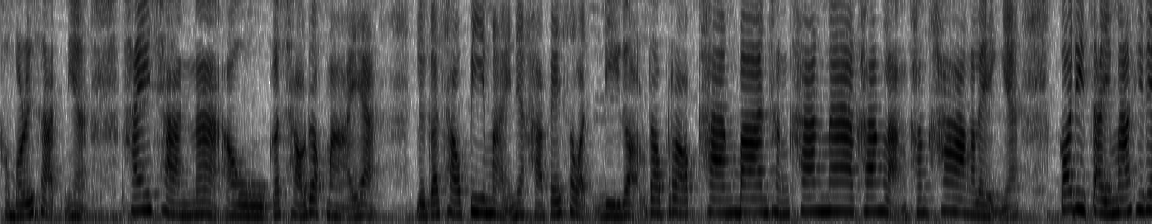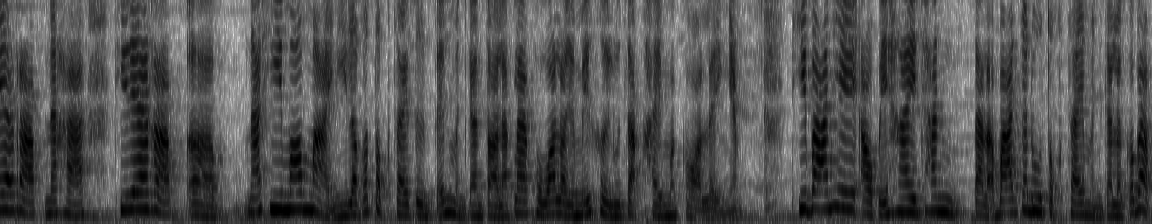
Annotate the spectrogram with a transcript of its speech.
ของบริษัทเนี่ยให้ฉันน่ะเอากระเช้าดอกไม้อะหรือกระเช้าปีใหม่เนี่ยค่ะไปสวัสดีรอบรอบๆข้างบ้านทั้งข้างหน้าข้างหลังข้างๆอะไรอย่างเงี้ยก็ดีใจมากที่ได้รับนะคะ ที่ได้รับหน้าที่มอบหมายนี้เราก็ตกใจตื่นเต้นเหมือนกันตอนแรกๆเพราะว่าเรายังไม่เคยรู้จักใครมาก่อนอะไรอย่างเงี้ย ที่บ้านที่เอาไปให้ท่านแต่ละบ้านก็ดูตกใจเหมือนกันแล้วก็แบบ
